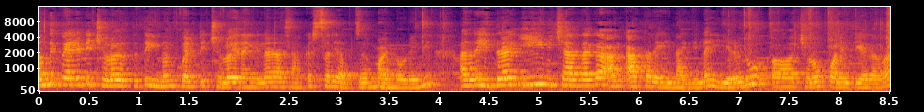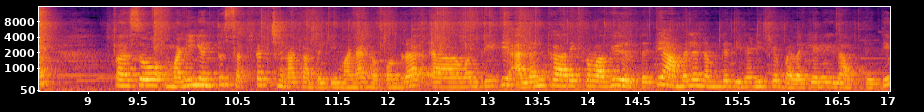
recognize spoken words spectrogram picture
ಒಂದು ಕ್ವಾಲಿಟಿ ಚಲೋ ಇರ್ತೈತಿ, ಇನ್ನೊಂದು ಕ್ವಾಲಿಟಿ ಚಲೋ ಇರೋಂಗಿಲ್ಲ. ನಾನು ಸಾಕಷ್ಟು ಸರಿ ಅಬ್ಸರ್ವ್ ಮಾಡಿ ನೋಡೀನಿ. ಆದರೆ ಇದ್ರ ಈ ವಿಚಾರದಾಗ ಆ ಥರ ಏನಾಗಿಲ್ಲ. ಎರಡೂ ಚಲೋ ಕ್ವಾಲಿಟಿ ಅದಾವ. ಸೊ ಮಣಿಗಂತೂ ಸಖತ್ ಚೆನ್ನಾಗಿ ಕಾಣ್ತೈತಿ ಮನೆಗೆ ಹಾಕೊಂಡ್ರೆ. ಒಂದು ರೀತಿ ಅಲಂಕಾರಿಕವಾಗಿಯೂ ಇರ್ತೈತಿ, ಆಮೇಲೆ ನಮಗೆ ದಿನನಿತ್ಯ ಬಳಕೆನೂ ಇದಾಗ್ತೈತಿ.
